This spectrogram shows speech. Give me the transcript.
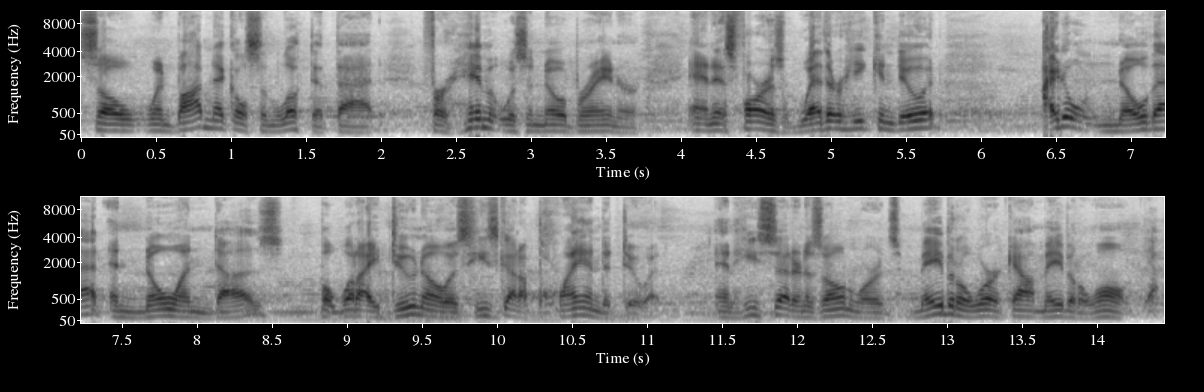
So when Bob Nicholson looked at that, for him it was a no brainer. And as far as whether he can do it, I don't know that, and no one does. But what I do know is he's got a plan to do it. And he said in his own words, maybe it'll work out, maybe it won't. Yeah.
